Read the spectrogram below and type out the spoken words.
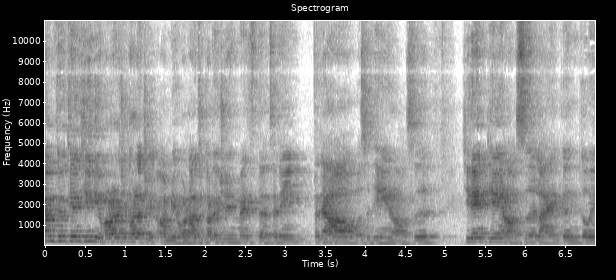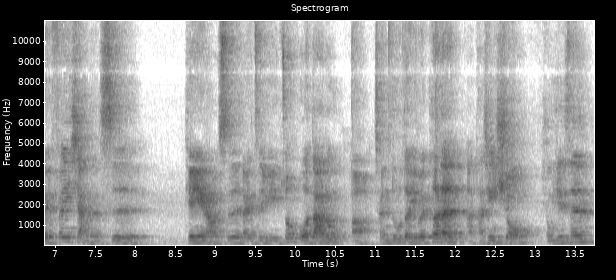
Welcome to 天星女王垃圾 college 啊，女王垃圾 college master 陈林，大家好，我是天野老师。今天天野老师来跟各位分享的是天野老师来自于中国大陆啊成都的一位客人啊，他姓熊，熊先生。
